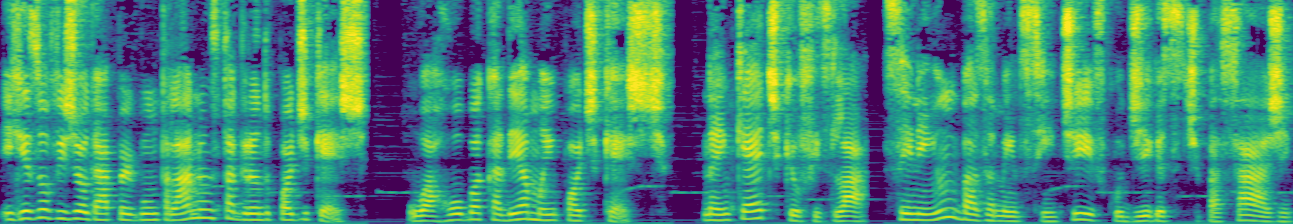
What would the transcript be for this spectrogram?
e resolvi jogar a pergunta lá no Instagram do podcast, o arroba Cadê a Mãe Podcast. Na enquete que eu fiz lá, sem nenhum embasamento científico, diga-se de passagem,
